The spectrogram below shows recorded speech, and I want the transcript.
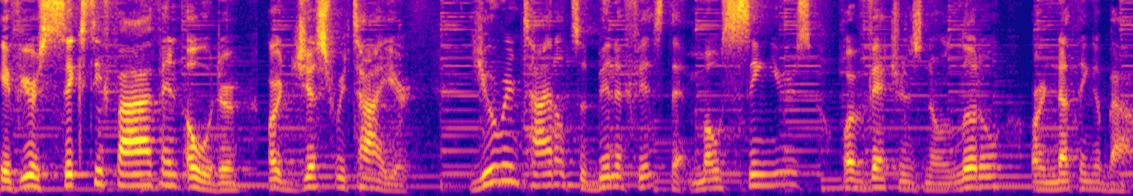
If you're 65 and older or just retired, you're entitled to benefits that most seniors or veterans know little or nothing about.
